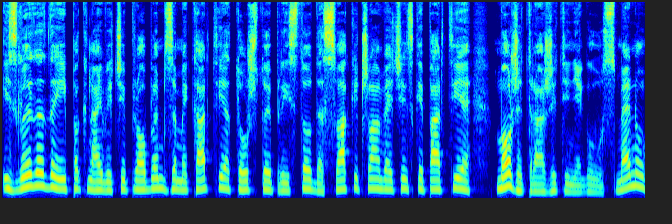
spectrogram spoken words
Izgleda da je ipak najveći problem za Mekartija to što je pristao da svaki član većinske partije može tražiti njegovu smenu,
